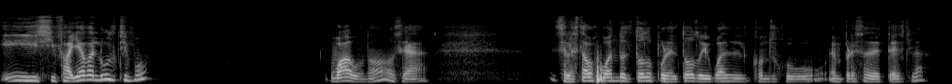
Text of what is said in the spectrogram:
Y si fallaba el último, wow, ¿no? O sea, se la estaba jugando el todo por el todo, igual con su empresa de Tesla.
